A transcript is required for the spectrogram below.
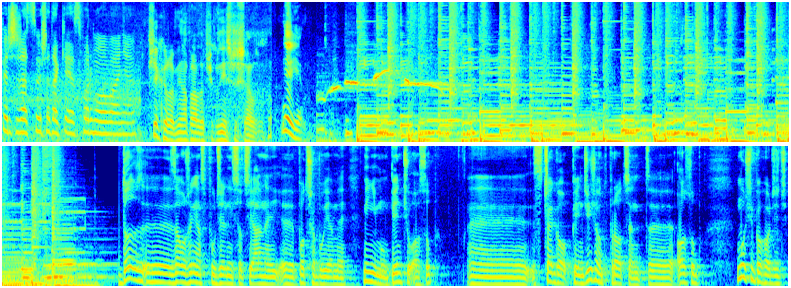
Pierwszy raz słyszę takie sformułowanie. Przykro mi, naprawdę przykro, nie słyszałem. Nie wiem. Do y, założenia spółdzielni socjalnej y, potrzebujemy minimum pięciu osób, y, z czego 50% y, osób musi pochodzić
